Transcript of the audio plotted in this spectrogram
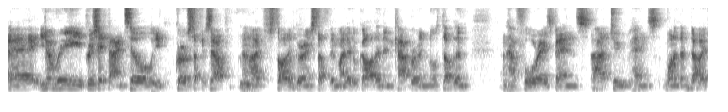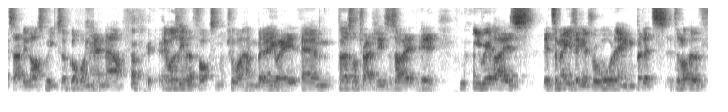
uh, you don't really appreciate that until you grow stuff yourself. And I've started growing stuff in my little garden in Cabra in North Dublin and have four raised bens. I had two hens. One of them died sadly last week, so I've got one hen now. It wasn't even a fox. I'm not sure what happened, but anyway, um, personal tragedies aside, it you realise it's amazing, it's rewarding, but it's it's a lot of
